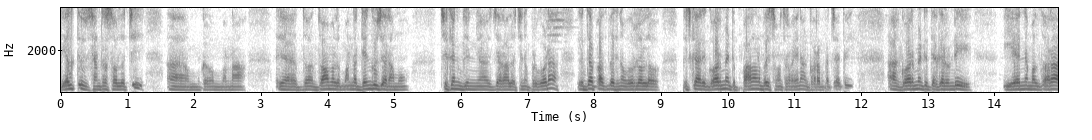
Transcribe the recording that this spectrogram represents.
హెల్త్ సెంటర్స్ వాళ్ళు వచ్చి మొన్న దో- దోమలు మొన్న డెంగ్యూ జ్వరము చికెన్ గిన్నె జ్వరాలు వచ్చినప్పుడు కూడా యుద్ధ ప్రాతిపదిన ఊర్లలో పిచికారి గవర్నమెంట్ పాలన పోయి సంవత్సరం అయినా గ్రామ పంచాయతీ ఆ గవర్నమెంట్ దగ్గరుండి ఈ ఏఎన్ఎంఎల్ ద్వారా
